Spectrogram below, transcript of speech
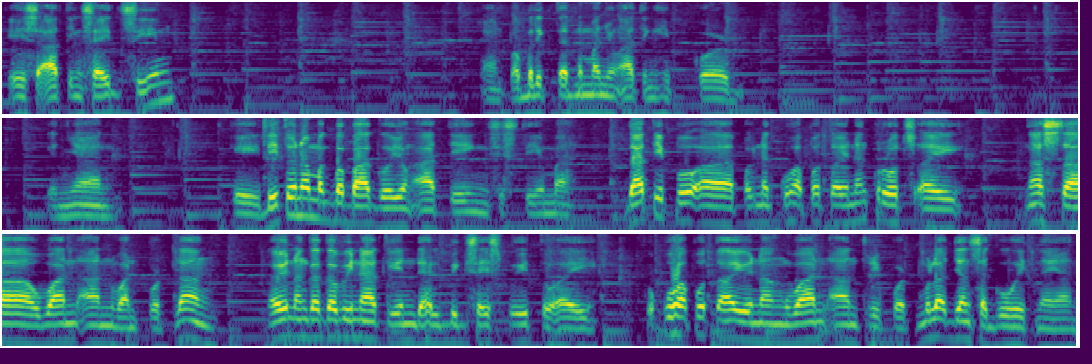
Okay, sa ating side seam, yan, pabaliktad naman yung ating hip curve. Ganyan. Okay, dito na magbabago yung ating sistema. Dati po, ah, pag nagkuha po tayo ng crotch ay nasa 1 and 1 port lang. Ngayon, ang gagawin natin, dahil big size po ito, ay kukuha po tayo ng 1 and 3 port. Mula dyan sa guhit na yan.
